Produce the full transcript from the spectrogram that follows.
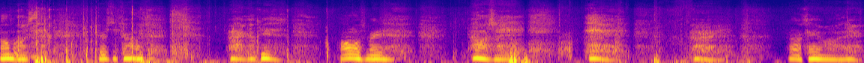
Almost. Here's the cone. Alright, go get it. Almost made it. Almost made it. Alright. Got a camera over there.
